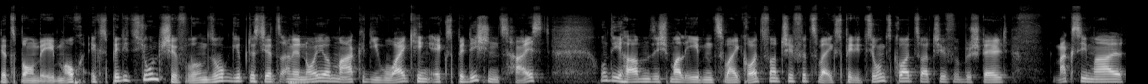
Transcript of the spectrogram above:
Jetzt bauen wir eben auch Expeditionsschiffe und so gibt es jetzt eine neue Marke, die Viking Expeditions heißt und die haben sich mal eben zwei Kreuzfahrtschiffe, zwei Expeditionskreuzfahrtschiffe bestellt. Maximal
